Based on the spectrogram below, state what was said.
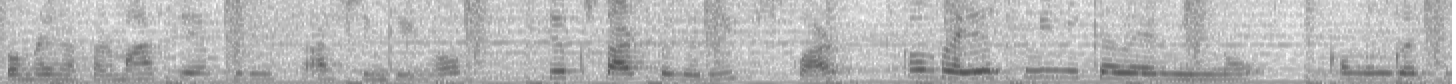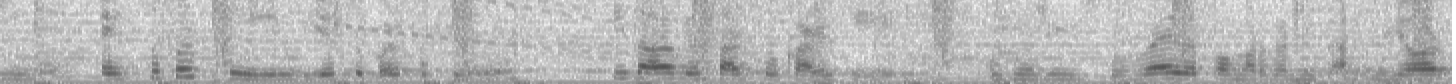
comprei na farmácia, por isso acho incrível. Se eu gostar depois eu digo claro. Comprei este mini caderninho com um gatinho, é super pequenino e é super fofinho. E estava a pensar colocar aqui os meus vídeos do Veda para me organizar melhor,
